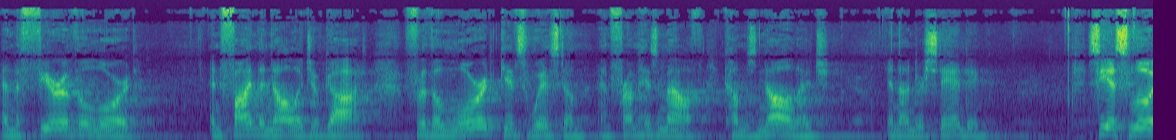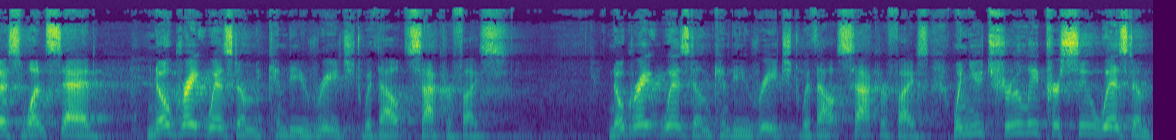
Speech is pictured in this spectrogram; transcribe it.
and the fear of the Lord and find the knowledge of God. For the Lord gives wisdom, and from his mouth comes knowledge and understanding. C.S. Lewis once said, No great wisdom can be reached without sacrifice. No great wisdom can be reached without sacrifice. When you truly pursue wisdom,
